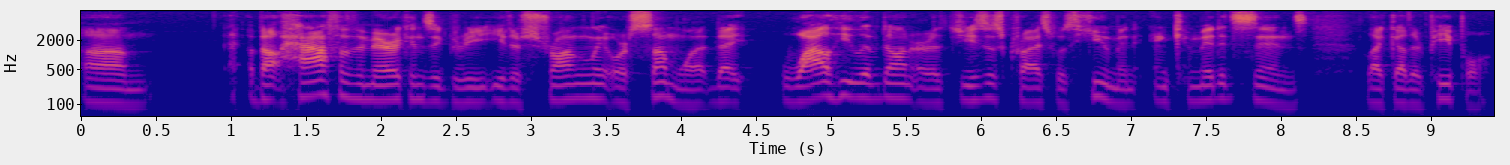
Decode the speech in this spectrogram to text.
Um, about half of Americans agree, either strongly or somewhat, that while he lived on earth, Jesus Christ was human and committed sins like other people.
